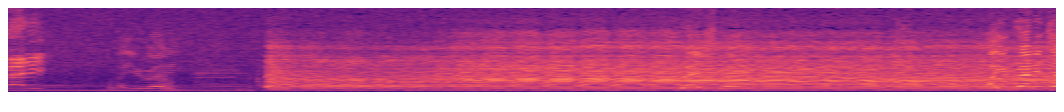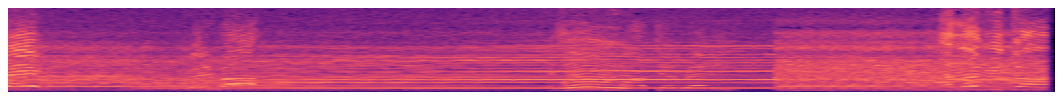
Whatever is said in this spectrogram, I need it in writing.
ready? Are you ready? Ray's ready. Are you ready, Dave? You ready, Rob? Is Whoa. everyone out there ready? I love you, dog.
